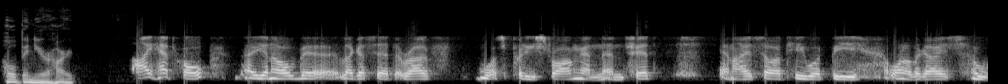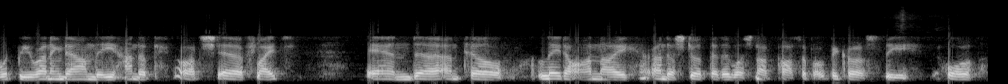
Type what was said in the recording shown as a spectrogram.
hope in your heart? I had hope. Uh, you know, uh, like I said, Ralph was pretty strong and, and fit, and I thought he would be one of the guys who would be running down the 100 odd uh, flights. And uh, until later on, I understood that it was not possible because the whole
